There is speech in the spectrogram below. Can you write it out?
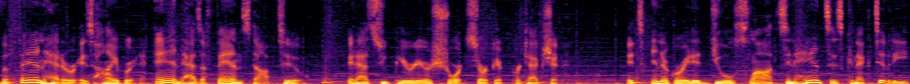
The fan header is hybrid and has a fan stop too. It has superior short circuit protection. Its integrated dual slots enhances connectivity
